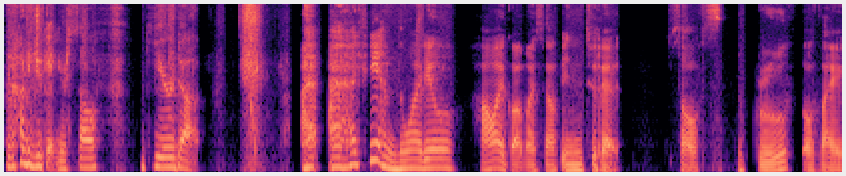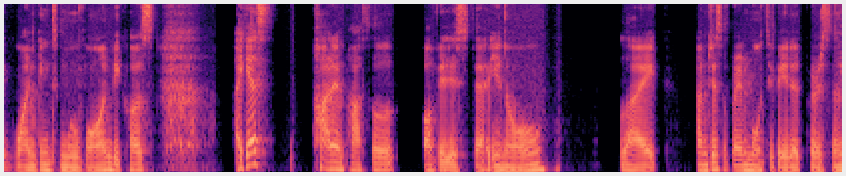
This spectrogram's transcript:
How did you get yourself geared up? I, I actually have no idea how I got myself into that sort of groove of like wanting to move on because I guess part and parcel of it is that, you know, like I'm just a very motivated person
